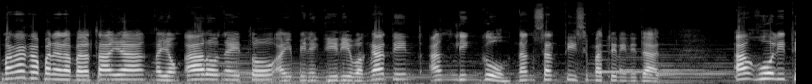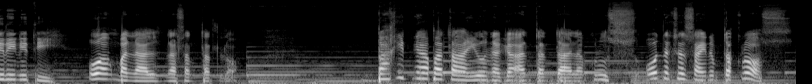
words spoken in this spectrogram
Mga kapananampalataya, ngayong araw na ito ay pinagdiriwang natin ang linggo ng Santissima Trinidad, ang Holy Trinity o ang banal na Santatlo. Bakit nga ba tayo nagaantanda ng krus o nagsasign of the cross?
